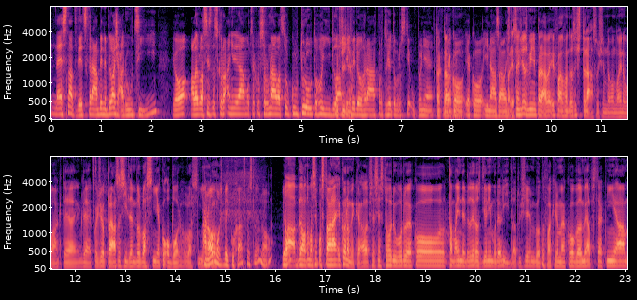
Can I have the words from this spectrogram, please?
ne snad věc, která by nebyla žádoucí, jo, ale vlastně se to skoro ani nedá moc jako srovnávat s tou kulturou toho jídla Určitě. v těch videohrách, protože je to prostě úplně tak, tak, jako, no. jako jiná záležitost. Tady jsem chtěl zmínit právě i Final Fantasy 14, což je to onlineová, kde, kde jako, že práce s jídlem byl vlastní jako obor. Vlastní, ano, jako... mohl být kuchař, myslím, no. Jo. A byla tam asi postavená ekonomika, ale přesně z toho důvodu jako tam ani nebyly rozdílný modely jídla, tuším, bylo to fakt jenom jako velmi abstraktní a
